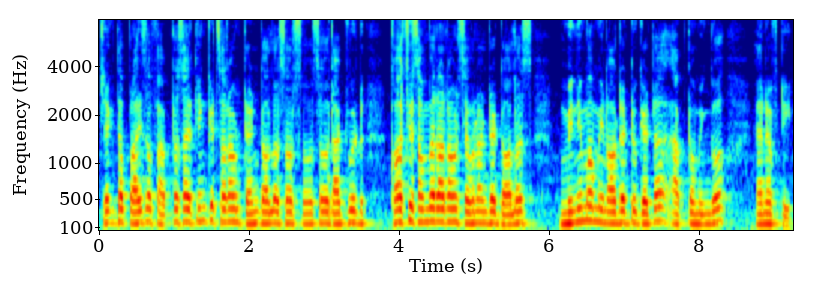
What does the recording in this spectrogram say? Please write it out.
check the price of Aptos, I think it's around $10 or so. So that would cost you somewhere around $700 minimum in order to get a Aptomingo NFT.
